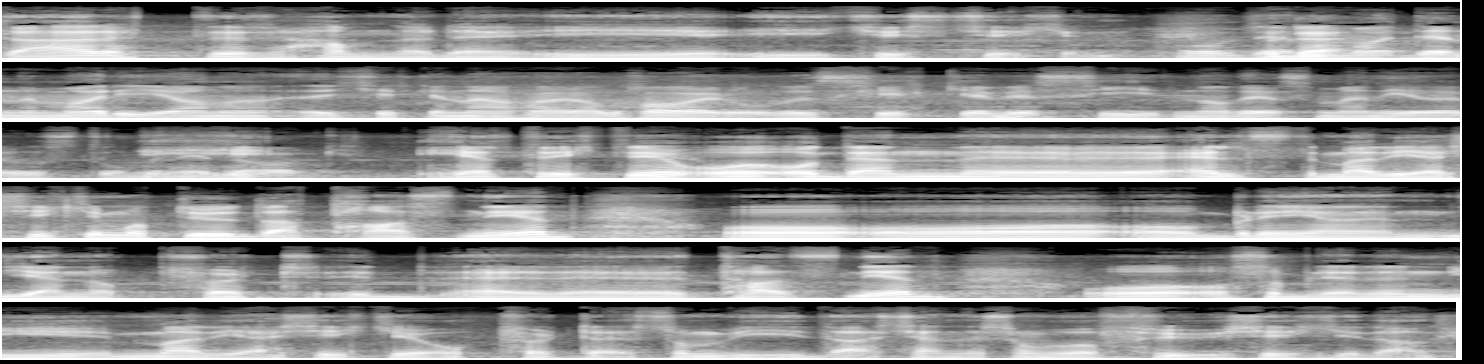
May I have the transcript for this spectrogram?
deretter havner det i, i Kristkirken. Og denne, det- denne Mariakirken er Harald Hardrådes kirke ved siden av det som er Nidarosdomen i dag. Helt, Helt riktig. Og, og den eh, eldste Mariakirken måtte jo da tas ned og, og, og ble gjenoppført eh, Tas ned. Og så ble det en ny Mariakirke oppført der, som vi da kjenner som Vår Frue kirke i dag.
